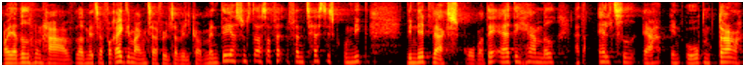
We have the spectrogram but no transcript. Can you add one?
og jeg ved, hun har været med til at få rigtig mange til at føle sig velkommen. Men det, jeg synes, der er så fantastisk unikt ved netværksgrupper, det er det her med, at der altid er en åben dør,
